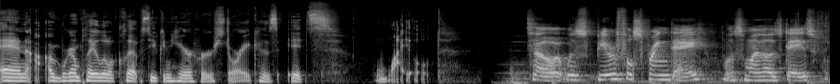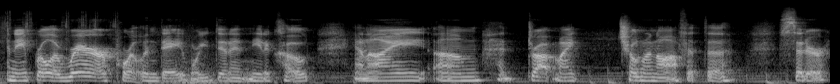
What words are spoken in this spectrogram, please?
and uh, we're gonna play a little clip so you can hear her story because it's wild. So it was beautiful spring day. It was one of those days in April, a rare Portland day where you didn't need a coat. And I um, had dropped my children off at the sitter,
